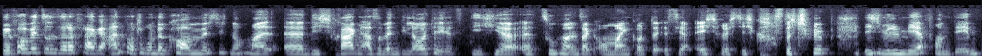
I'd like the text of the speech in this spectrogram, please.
Bevor wir zu unserer Frage-Antwort-Runde kommen, möchte ich nochmal äh, dich fragen, also wenn die Leute jetzt, die hier äh, zuhören, sagen, oh mein Gott, der ist ja echt richtig krass, der Typ, ich will mehr von dem.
